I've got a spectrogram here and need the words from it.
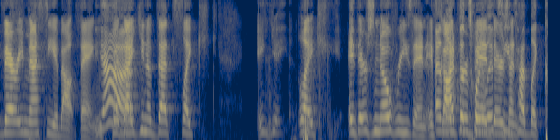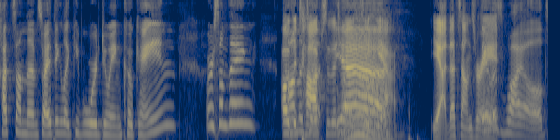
very messy about things. Yeah. but like you know, that's like, like there's no reason if and God like the forbid toilet there's seats an had like cuts on them, so I think like people were doing cocaine or something. oh the, the tops toi- of the toilet Yeah. Yeah, yeah, that sounds right. It was wild.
